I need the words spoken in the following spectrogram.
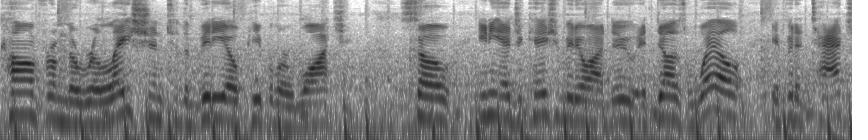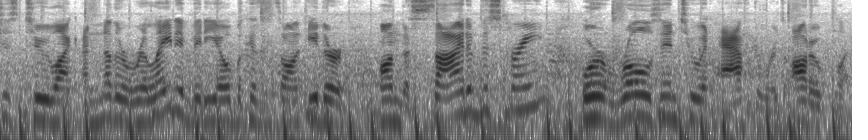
come from the relation to the video people are watching. So any education video I do, it does well if it attaches to like another related video because it's on either on the side of the screen or it rolls into it afterwards, autoplay.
